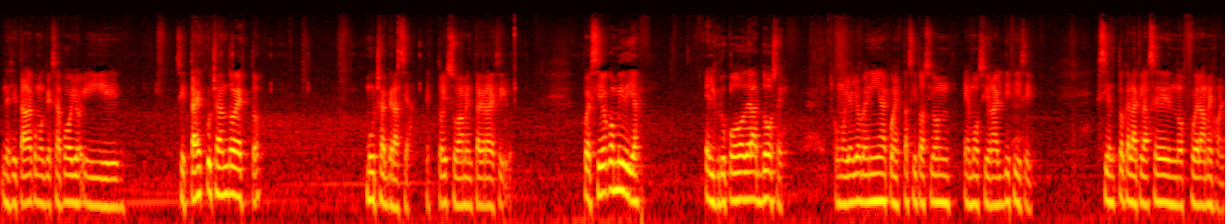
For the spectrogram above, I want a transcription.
Necesitaba como que ese apoyo y si estás escuchando esto, muchas gracias. Estoy sumamente agradecido. Pues sigo con mi día. El grupo de las 12, como ya yo venía con esta situación emocional difícil, siento que la clase no fue la mejor.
